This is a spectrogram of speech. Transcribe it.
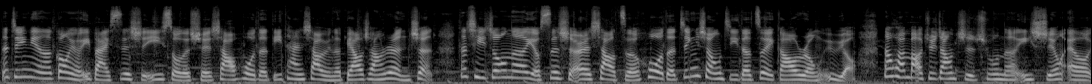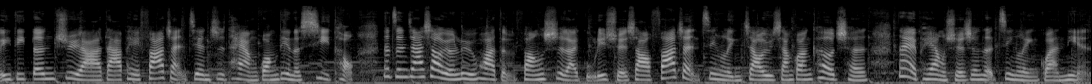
那今年呢，共有一百四十一所的学校获得低碳校园的标章认证，那其中呢，有四十二校则获得金熊级的最高荣誉哦。那环保局长指出呢，以使用 LED 灯具啊，搭配发展建置太阳光电的系统，那增加。校园绿化等方式来鼓励学校发展近邻教育相关课程，那也培养学生的近邻观念。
